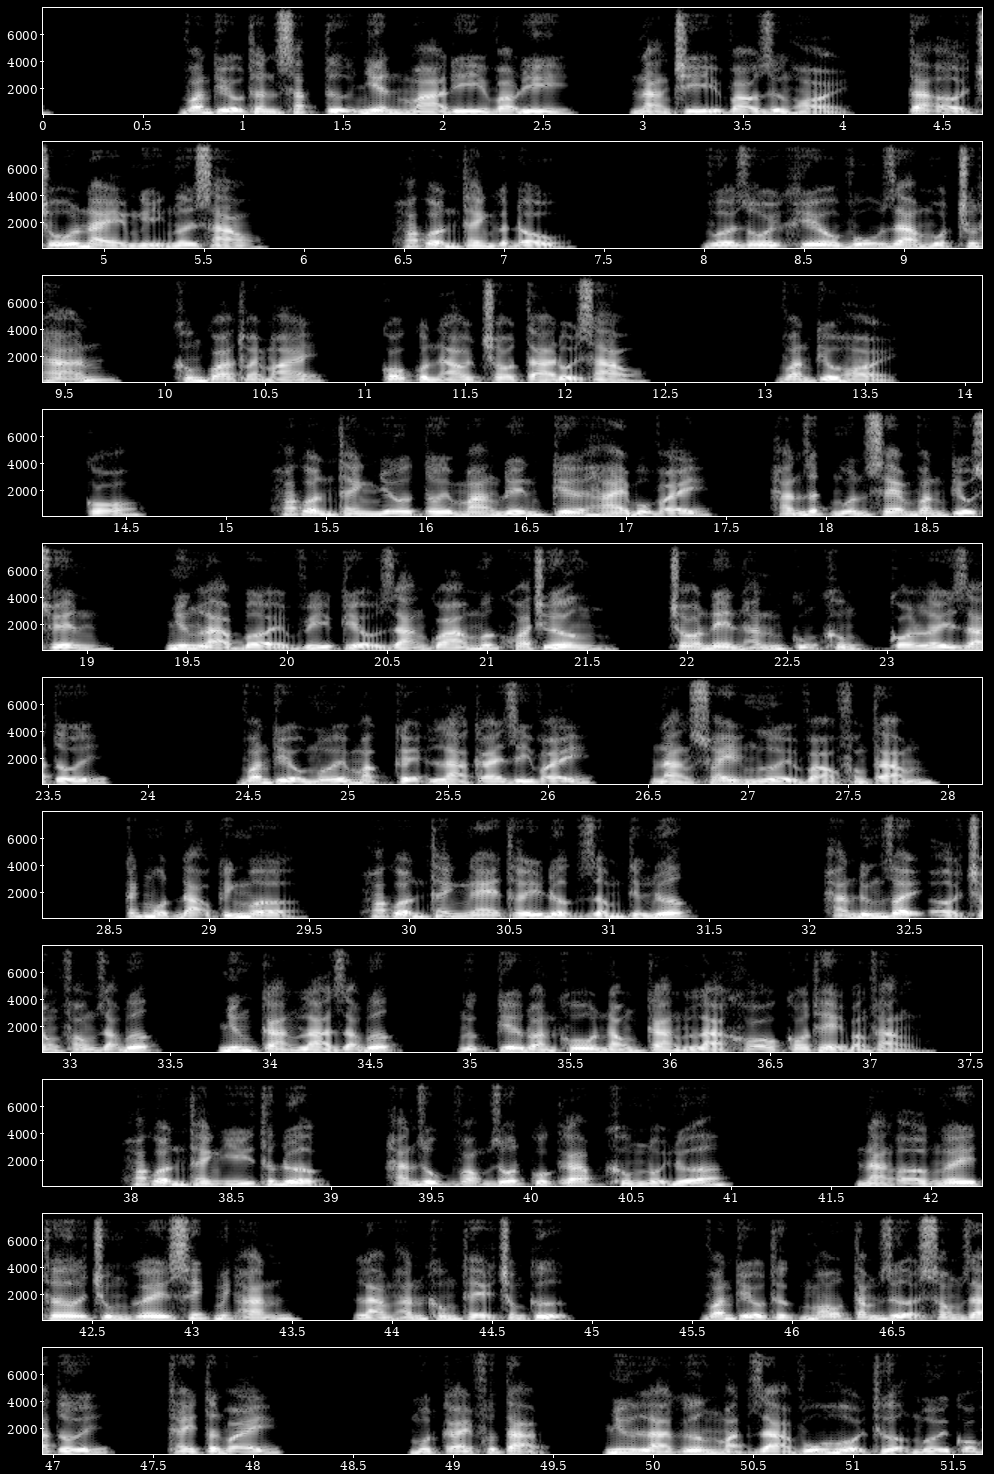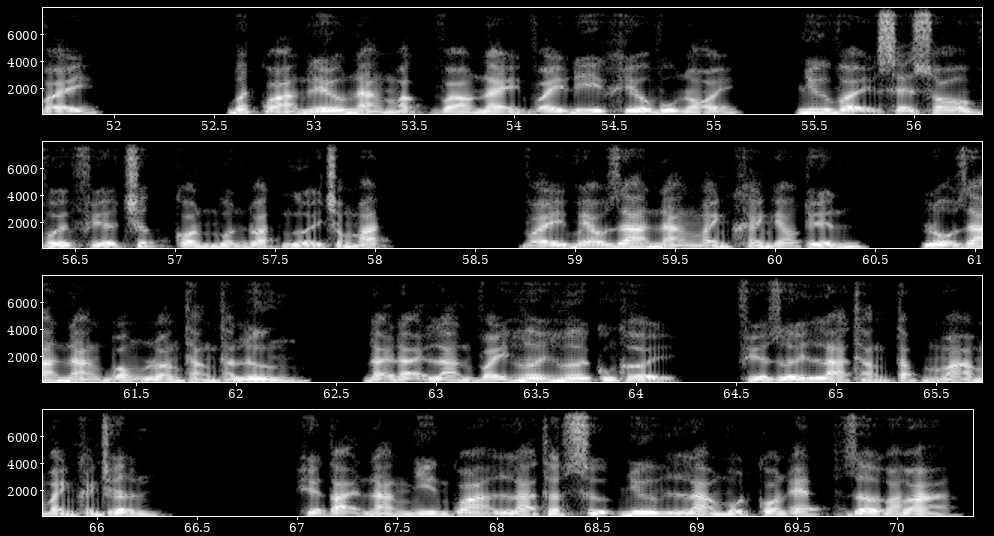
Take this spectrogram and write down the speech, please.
Văn Tiểu thần sắc tự nhiên mà đi vào đi, nàng chỉ vào giường hỏi, ta ở chỗ này nghỉ ngơi sao? Hoác Quẩn Thành gật đầu. Vừa rồi khiêu vũ ra một chút hãn, không quá thoải mái, có quần áo cho ta đổi sao? Văn Kiều hỏi. Có. Hoác Quẩn Thành nhớ tới mang đến kia hai bộ váy, hắn rất muốn xem Văn Kiều xuyên, nhưng là bởi vì kiểu dáng quá mức khoa trường, cho nên hắn cũng không có lấy ra tới. Văn Kiều mới mặc kệ là cái gì váy, nàng xoay người vào phòng 8. Cách một đạo kính mở, Hoa Quẩn Thành nghe thấy được dầm tiếng nước. Hắn đứng dậy ở trong phòng dạ bước, nhưng càng là dạ bước, ngực kia đoàn khô nóng càng là khó có thể bằng thẳng. Hoa Quẩn Thành ý thức được, hắn dục vọng rốt cuộc gáp không nổi nữa. Nàng ở ngây thơ chung gây xích mích hắn, làm hắn không thể chống cự. Văn Kiều thực mau tắm rửa xong ra tới, thay tân váy. Một cái phức tạp, như là gương mặt giả vũ hội thượng mới có váy. Bất quá nếu nàng mặc vào này váy đi khiêu vũ nói, như vậy sẽ so với phía trước còn muốn đoạt người trong mắt. Váy véo ra nàng mảnh khảnh eo tuyến, lộ ra nàng bóng loáng thẳng thắn lưng, đại đại làn váy hơi hơi cùng khởi, phía dưới là thẳng tắp mà mảnh khảnh chân. Hiện tại nàng nhìn qua là thật sự như là một con S giờ hoa.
